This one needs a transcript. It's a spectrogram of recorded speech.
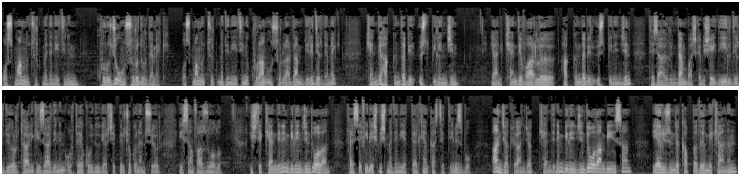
Osmanlı Türk medeniyetinin kurucu unsurudur demek. Osmanlı Türk medeniyetini kuran unsurlardan biridir demek, kendi hakkında bir üst bilincin, yani kendi varlığı hakkında bir üst bilincin tezahüründen başka bir şey değildir diyor. Tarikizade'nin ortaya koyduğu gerçekleri çok önemsiyor İhsan Fazlıoğlu. İşte kendinin bilincinde olan felsefileşmiş medeniyet derken kastettiğimiz bu. Ancak ve ancak kendinin bilincinde olan bir insan yeryüzünde kapladığı mekanın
